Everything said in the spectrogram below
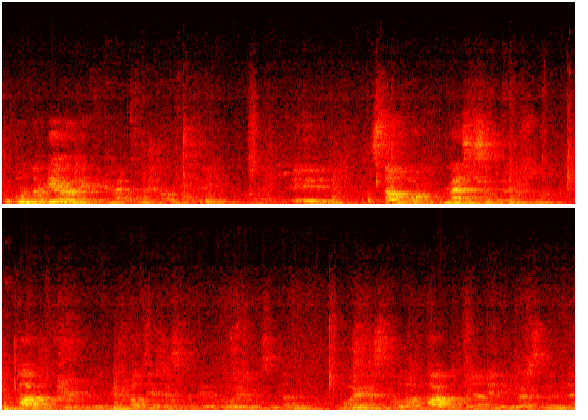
Bu konuda bir örnek vereyim ben konuşmamı bitireyim. Ee, Stanford Üniversitesi'ni duymuşsunuz. Harvard. Bir batı yakasında, bir doğu yakasında. Doğu yakasında olan Harvard, dünyanın en iyi üniversitelerinde.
